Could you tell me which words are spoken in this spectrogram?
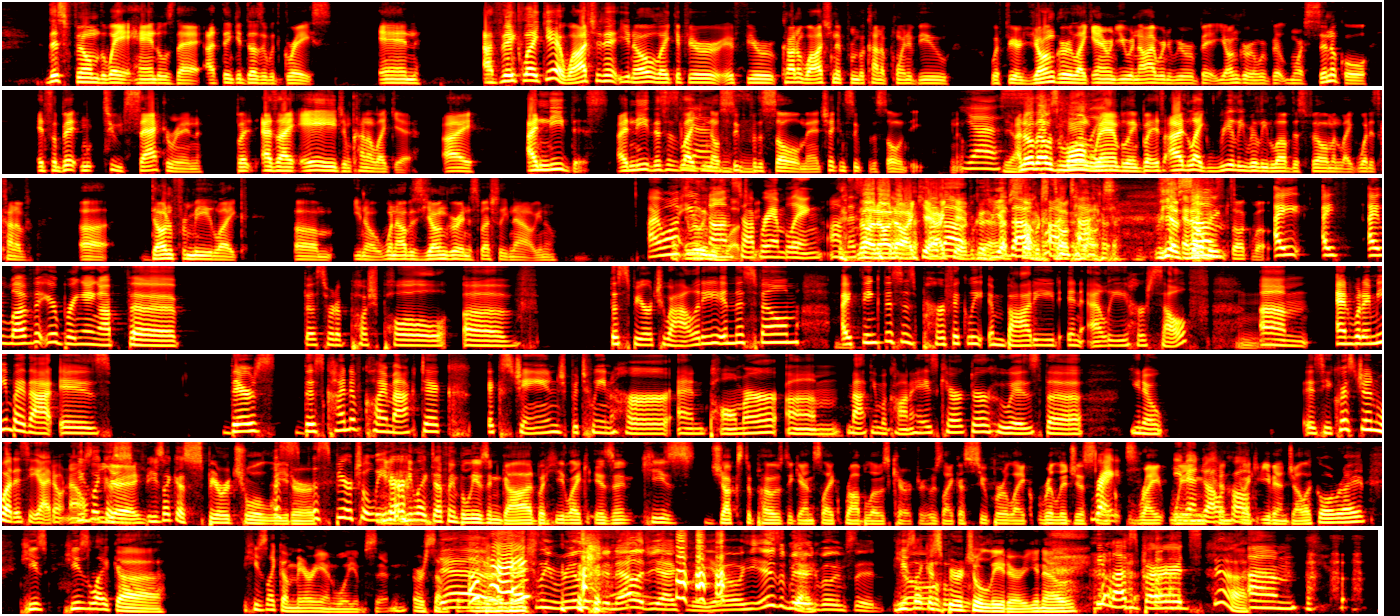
this film, the way it handles that, I think it does it with grace, and I think like yeah, watching it, you know, like if you're if you're kind of watching it from the kind of point of view, if you're younger, like Aaron, you and I, when we were a bit younger and we're a bit more cynical, it's a bit too saccharine. But as I age, I'm kind of like, yeah, I I need this. I need this is like you know Yes. soup Mhm. for the soul, man. Chicken soup for the soul, indeed. You know? Yes. Yeah. I know that was long Totally. rambling, but it's I like really really love this film and like what it's kind of uh done for me, like um you know when I was younger and especially now, you know. I want you really means a lot to nonstop rambling on this. No, no, no, I can't, I can't because we have so about much to talk about. We have And so I much to talk about. I I I love that you're bringing up the the sort of push pull of the spirituality in this film. I think this is perfectly embodied in Ellie herself. Mm. Um and what I mean by that is there's this kind of climactic exchange between her and Palmer, um, Matthew McConaughey's character, who is the, you know, is he Christian? What is he? I don't know. He's like Yeah. a he's like a spiritual leader. a, spiritual He- leader. He, like definitely believes in God, but he like isn't. He's juxtaposed against like Rob Lowe's character, who's like a super like religious, Right. like right wing, Evangelical. like evangelical, right? He's he's like uh he's like a Marianne Williamson or something. Yeah, you know what I that's actually really good analogy. Actually, yo, he is a Marianne Williamson. He's like a spiritual leader, you know. he loves birds. Yeah. Um,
